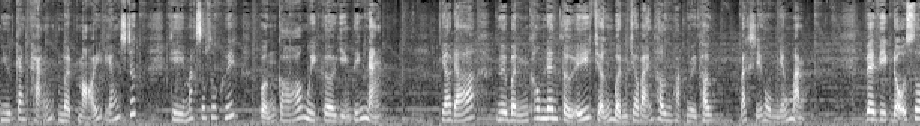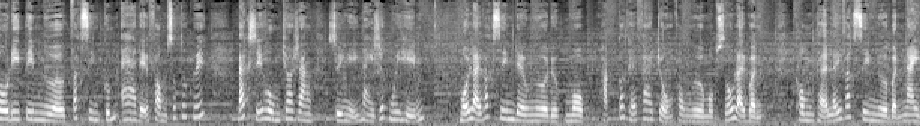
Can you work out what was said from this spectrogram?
như căng thẳng, mệt mỏi, gắng sức, khi mắc sốt xuất huyết vẫn có nguy cơ diễn tiến nặng. Do đó, người bệnh không nên tự ý chẩn bệnh cho bản thân hoặc người thân, bác sĩ Hùng nhấn mạnh. Về việc đổ xô đi tiêm ngừa vaccine cúm A để phòng sốt xuất huyết, bác sĩ Hùng cho rằng suy nghĩ này rất nguy hiểm. Mỗi loại vaccine đều ngừa được một hoặc có thể pha trộn phòng ngừa một số loại bệnh. Không thể lấy vaccine ngừa bệnh này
